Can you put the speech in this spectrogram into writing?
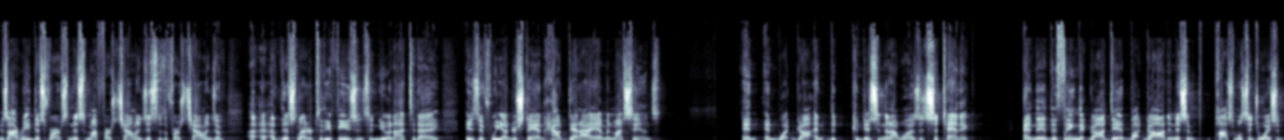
As I read this verse, and this is my first challenge, this is the first challenge of, uh, of this letter to the Ephesians and you and I today, is if we understand how dead I am in my sins and, and what God, and the condition that I was, it's satanic, and then the thing that God did, but God, in this impossible situation,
